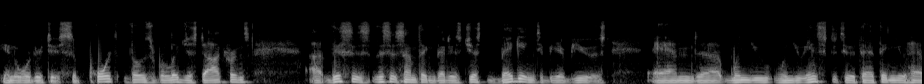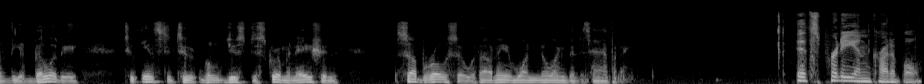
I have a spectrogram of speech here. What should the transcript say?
in order to support those religious doctrines, uh, this is this is something that is just begging to be abused. And uh, when you when you institute that, then you have the ability to institute religious discrimination sub rosa without anyone knowing that it's happening. It's pretty incredible.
